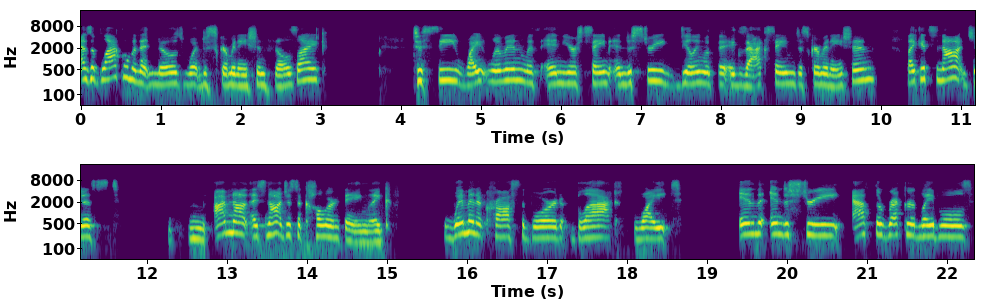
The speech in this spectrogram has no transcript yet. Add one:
as a Black woman that knows what discrimination feels like, to see white women within your same industry dealing with the exact same discrimination, like it's not just, mm, I'm not, it's not just a color thing. Like women across the board, Black, white, in the industry, at the record labels,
